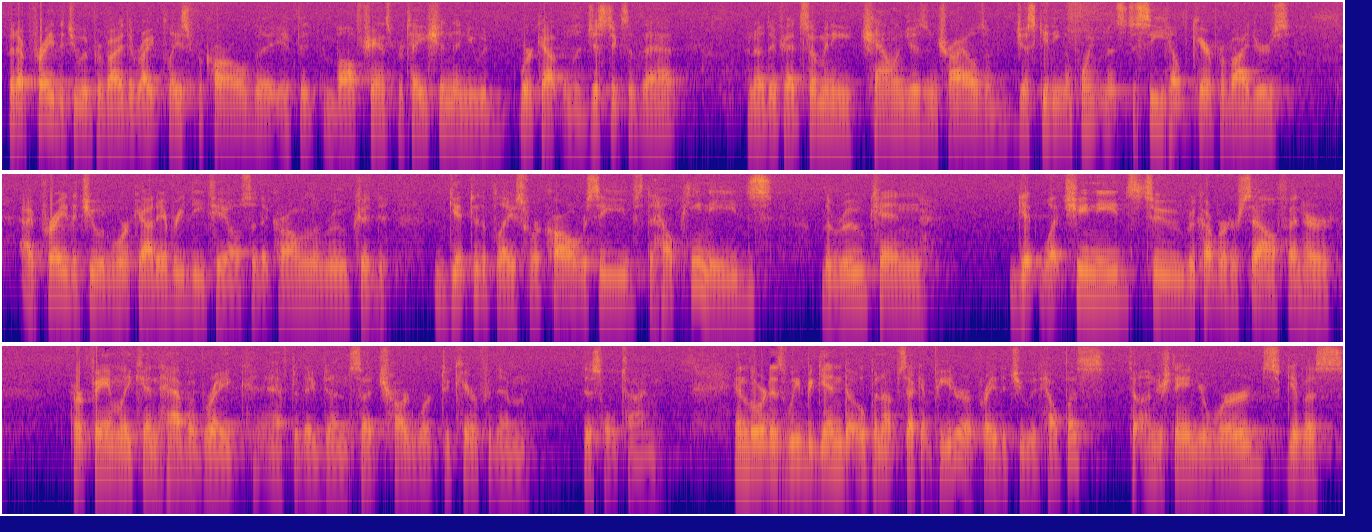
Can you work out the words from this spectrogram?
but I pray that you would provide the right place for Carl. If it involves transportation, then you would work out the logistics of that. I know they've had so many challenges and trials of just getting appointments to see healthcare providers. I pray that you would work out every detail so that Carl and LaRue could get to the place where Carl receives the help he needs. LaRue can get what she needs to recover herself and her her family can have a break after they've done such hard work to care for them this whole time. And Lord, as we begin to open up 2 Peter, I pray that you would help us to understand your words, give us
